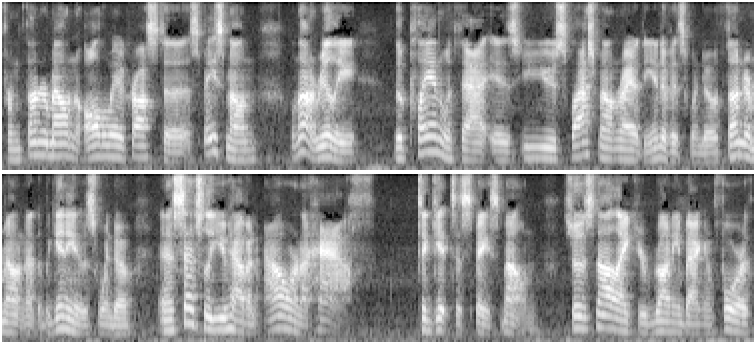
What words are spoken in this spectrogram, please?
from Thunder Mountain all the way across to Space Mountain. Well, not really. The plan with that is you use Splash Mountain right at the end of its window, Thunder Mountain at the beginning of its window, and essentially you have an hour and a half to get to Space Mountain. So it's not like you're running back and forth.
